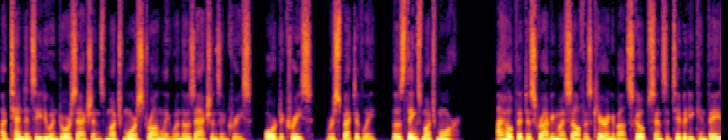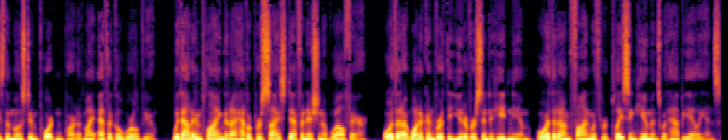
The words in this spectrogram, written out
A tendency to endorse actions much more strongly when those actions increase, or decrease, respectively, those things much more. I hope that describing myself as caring about scope sensitivity conveys the most important part of my ethical worldview without implying that I have a precise definition of welfare, or that I want to convert the universe into hedonium, or that I'm fine with replacing humans with happy aliens.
